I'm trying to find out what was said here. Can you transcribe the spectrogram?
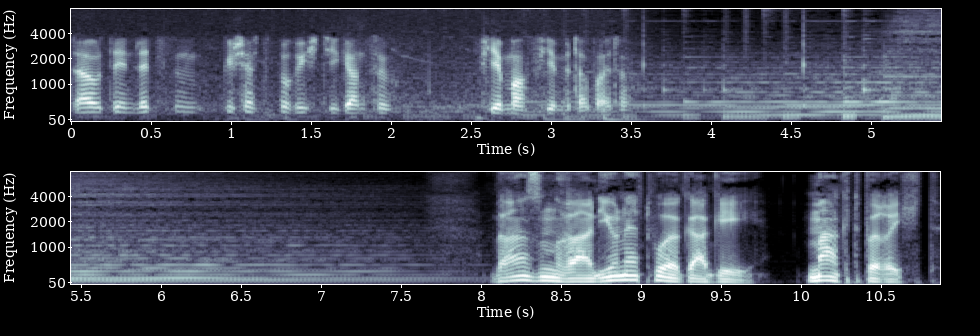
laut den letzten Geschäftsbericht die ganze Firma vier Mitarbeiter. Börsenradio Network AG Marktbericht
